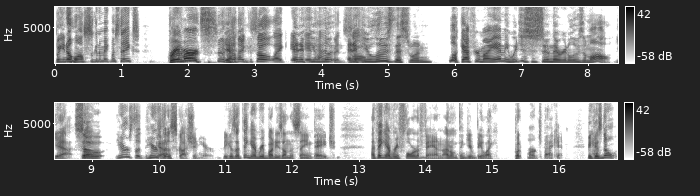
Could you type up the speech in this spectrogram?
But you know who else is going to make mistakes? Graham Mertz. Yeah. like so, like and it, if it you lo- and if you lose this one, look after Miami, we just assumed they were going to lose them all. Yeah. So- So, here's the here's Yeah. the discussion here because I think everybody's on the same page. I think every Florida fan. I don't think you'd be like put Mertz back in because no,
